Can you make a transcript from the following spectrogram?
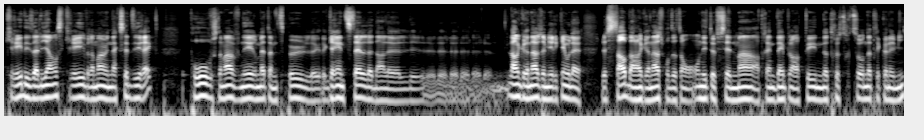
créer des alliances, créer vraiment un accès direct pour justement venir mettre un petit peu le, le grain de sel là, dans le- le- le- l'engrenage américain ou la- le sable dans l'engrenage pour dire on, on est officiellement en train d'implanter notre structure, notre économie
